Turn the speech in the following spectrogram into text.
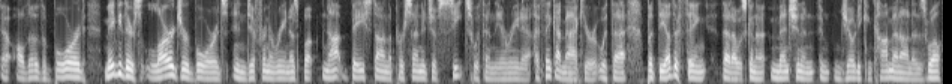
uh, although the board, maybe there's larger boards in different arenas, but not based on the percentage of seats within the arena. I think I'm accurate with that. But the other thing that I was going to mention, and, and Jody can comment on it as well.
